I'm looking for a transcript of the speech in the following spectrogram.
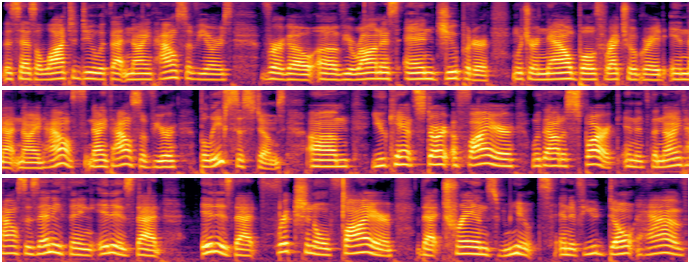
this has a lot to do with that ninth house of yours virgo of uranus and jupiter which are now both retrograde in that ninth house ninth house of your belief systems. Um, you can't start a fire without a spark. And if the ninth house is anything it is that it is that frictional fire that transmutes. And if you don't have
